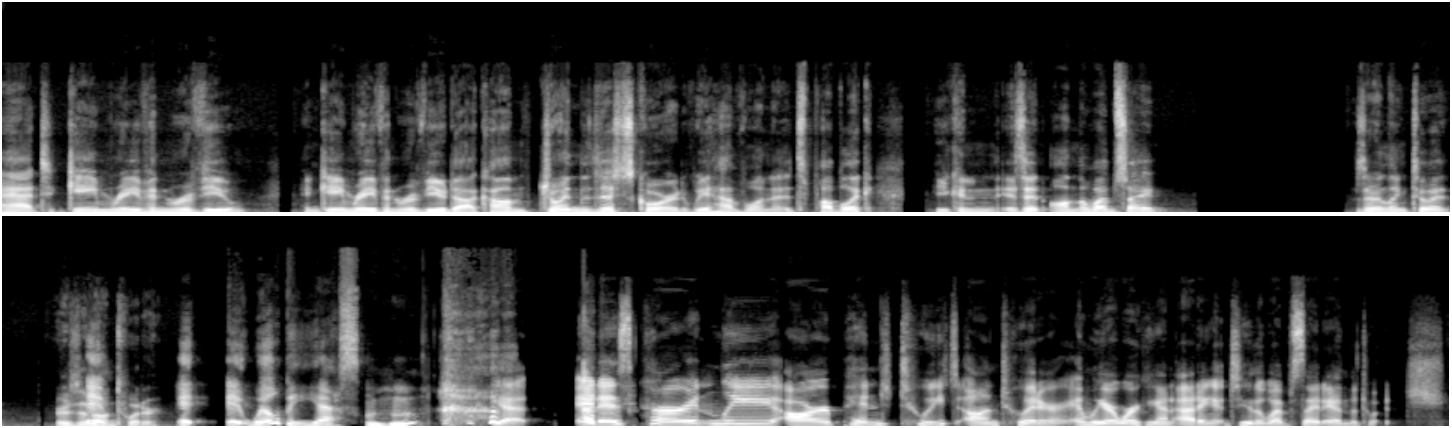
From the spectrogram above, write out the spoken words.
at Game Raven Review and GameRavenReview.com. Join the Discord. We have one. It's public. You can. Is it on the website? Is there a link to it, or is it, It- on Twitter? It it will be yes. Mm-hmm. yeah. It is currently our pinned tweet on Twitter, and we are working on adding it to the website and the Twitch.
